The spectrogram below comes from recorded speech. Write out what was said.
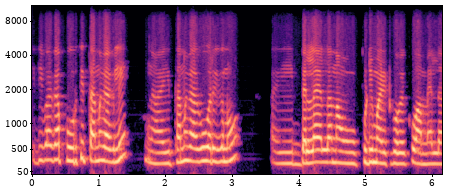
ಇದಿವಾಗ ಪೂರ್ತಿ ತಣ್ಣಗಾಗ್ಲಿ ಆ, ಈ ತಣ್ಣಗಾಗುವವರೆಗೂ ಈ ಬೆಲ್ಲ ಎಲ್ಲ ನಾವು ಪುಡಿ ಮಾಡಿ ಇಟ್ಕೋಬೇಕು ಆಮೇಲೆ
